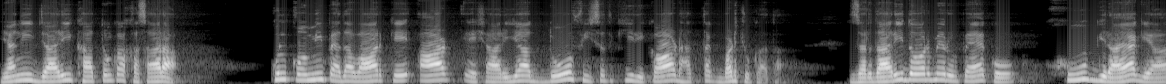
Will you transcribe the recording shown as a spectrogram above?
یعنی جاری کھاتوں کا خسارہ، کل قومی پیداوار کے آٹھ اشاریہ دو فیصد کی ریکارڈ حد تک بڑھ چکا تھا۔ زرداری دور میں روپے کو خوب گرایا گیا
